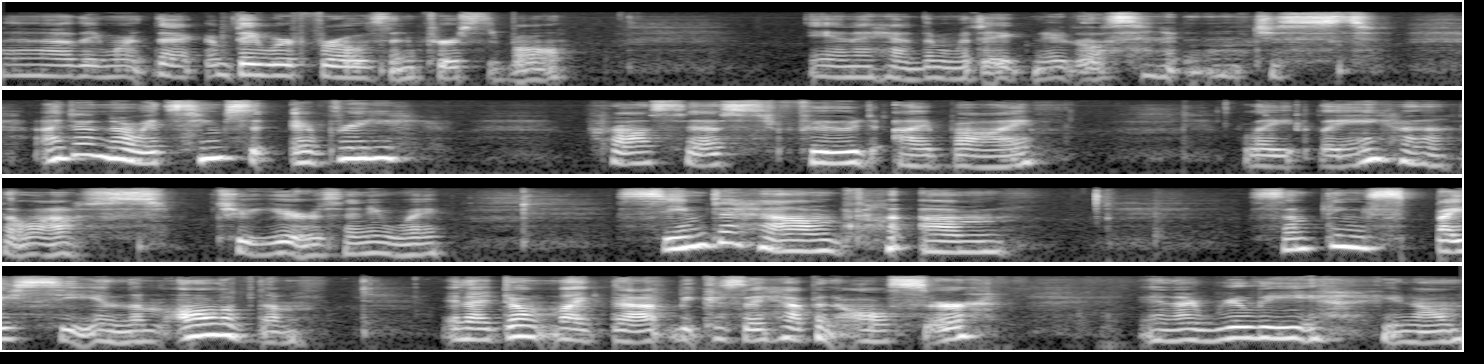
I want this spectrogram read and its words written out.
uh, they weren't that, they were frozen first of all. And I had them with egg noodles and it just, I don't know, it seems that every processed food I buy lately, uh, the last two years anyway, seem to have um, something spicy in them, all of them. And I don't like that because I have an ulcer And I really, you know,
